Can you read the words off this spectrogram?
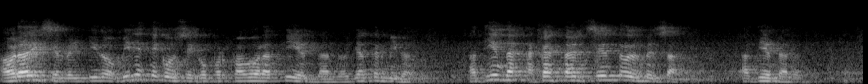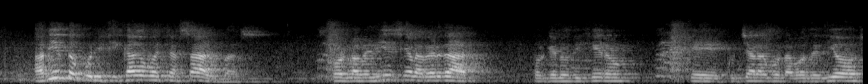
Ahora dice el 22, mire este consejo, por favor, atiéndanlo, ya terminamos. Atienda, acá está el centro del mensaje, atiéndalo. Habiendo purificado vuestras almas por la obediencia a la verdad, porque nos dijeron que escucháramos la voz de Dios,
